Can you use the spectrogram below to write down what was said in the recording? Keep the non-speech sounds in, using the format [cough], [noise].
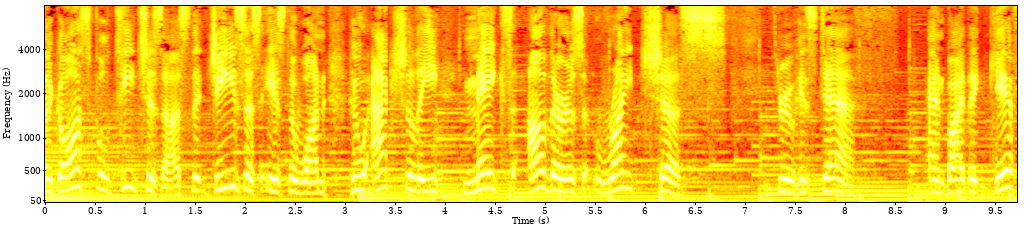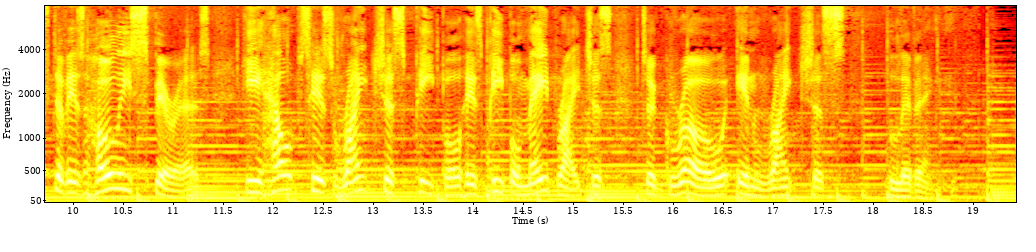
The gospel teaches us that Jesus is the one who actually makes others righteous through his death. And by the gift of his Holy Spirit, he helps his righteous people, his people made righteous, to grow in righteous living.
